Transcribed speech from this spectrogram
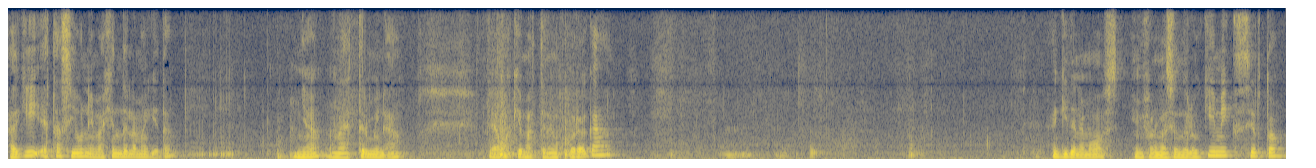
Aquí esta sí una imagen de la maqueta, ¿ya? Una vez terminada. Veamos qué más tenemos por acá. Aquí tenemos información de los gimmicks, ¿cierto?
